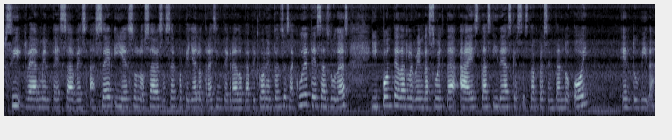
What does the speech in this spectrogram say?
sí realmente sabes hacer y eso lo sabes hacer porque ya lo traes integrado Capricornio. Entonces acúdete esas dudas y ponte a darle rienda suelta a estas ideas que se están presentando hoy en tu vida.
